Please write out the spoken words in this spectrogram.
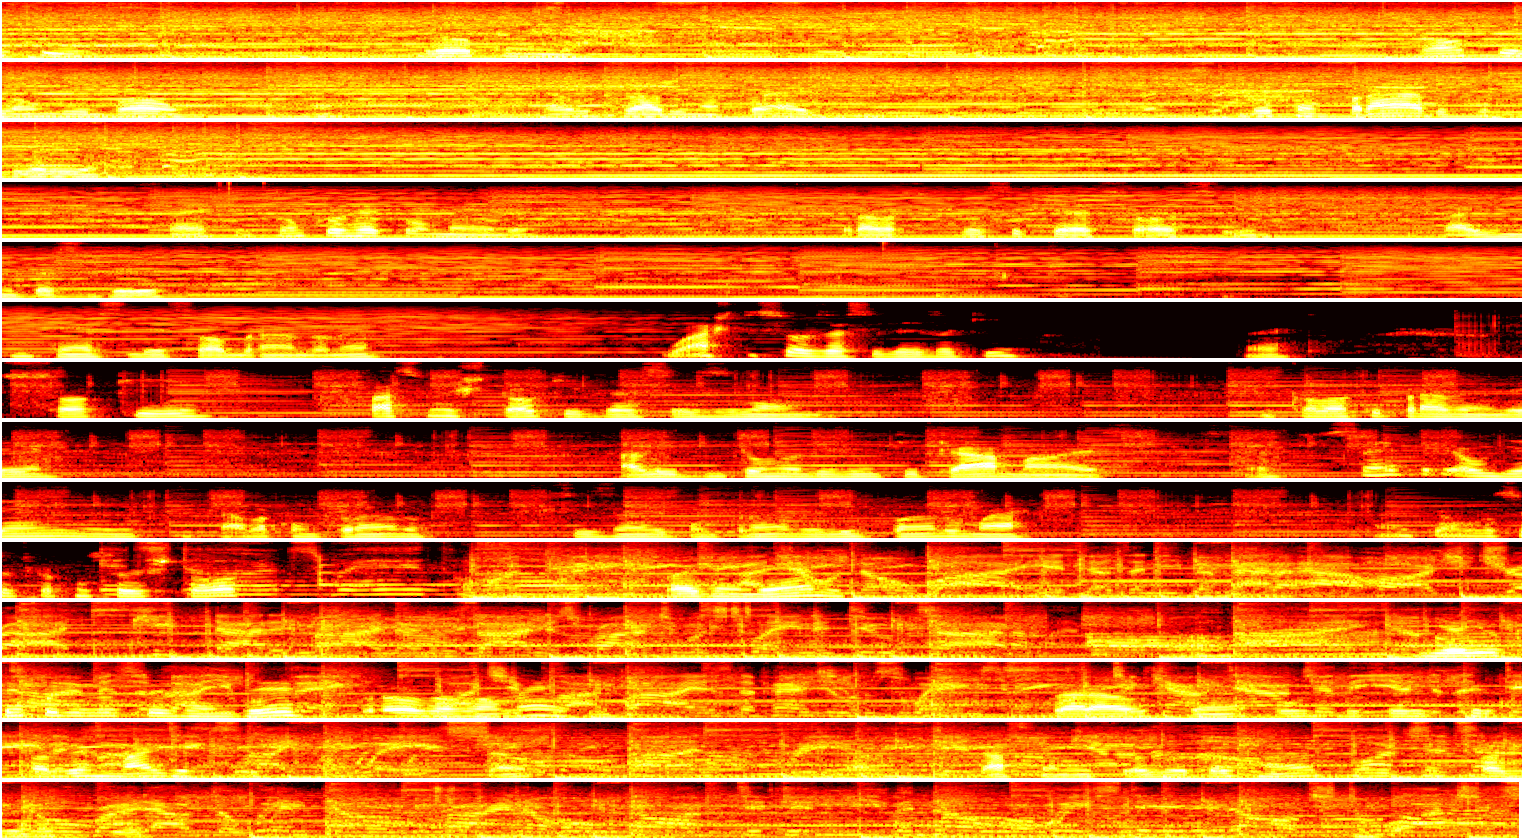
Esses broken. Donkey Long Ball né, é usado na prática foi comprado por player. Certo? então o que eu recomendo para você que é sócio faz muito SD tem SD sobrando né? Guarde seus SDs aqui certo? Só que faça um estoque dessas long e coloque para vender ali em torno de 20k a mais certo? sempre alguém acaba comprando precisando e comprando e limpando o marketing. Então você fica com seu estoque vai vendendo e aí o tempo de você vender, provavelmente, será o tempo de você fazer mais esse né? gastando em suas outras ranks e tem que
